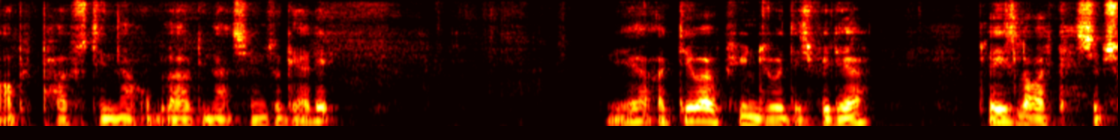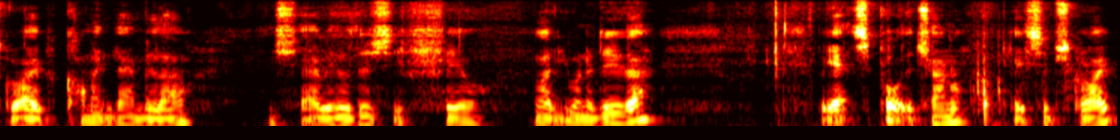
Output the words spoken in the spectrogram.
I'll be posting that, uploading that soon as I get it. yeah, I do hope you enjoyed this video. Please like, subscribe, comment down below and share with others if you feel like you want to do that. But yeah, support the channel, please subscribe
